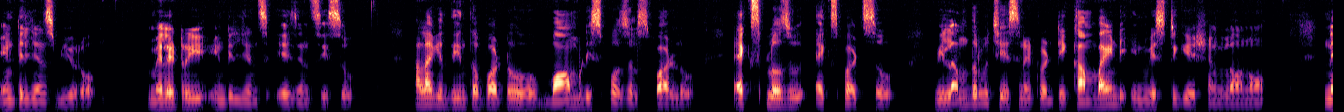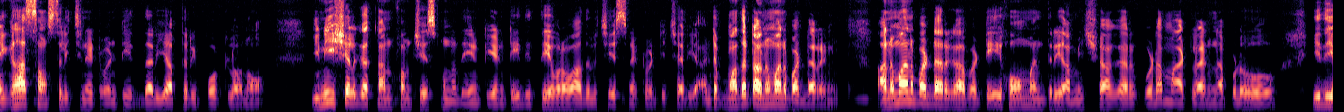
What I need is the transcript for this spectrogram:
intelligence bureau, military intelligence agencies, అలాగే దీంతో పాటు బాంబ్ డిస్పోజల్స్ వాళ్ళు, ఎక్స్‌ప్లోజివ్ ఎక్స్‌పర్ట్సు వీళ్ళందరూ చేసినటువంటి కంబైన్డ్ ఇన్వెస్టిగేషన్‌లోనూ, నిఘా సంస్థలు ఇచ్చినటువంటి దర్యాప్తు రిపోర్ట్‌లోనూ ఇనీషియల్‌గా కన్ఫర్మ్ చేసుకున్నది ఏంటి అంటే ఇది తీవ్రవాదులు చేసినటువంటి చర్య. అంటే మొదట అనుమానపడ్డారని. అనుమానపడ్డారు కాబట్టి హోంమంత్రి అమిత్ షా గారు కూడా మాట్లాడినప్పుడు ఇది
